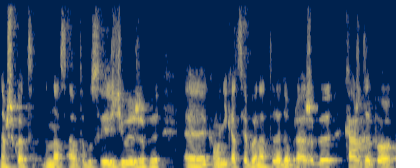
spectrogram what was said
na przykład nocne autobusy jeździły, żeby e, komunikacja była na tyle dobra, żeby każdy po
